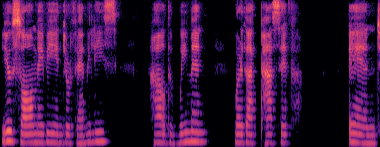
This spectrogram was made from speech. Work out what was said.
You saw maybe in your families how the women were that passive and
